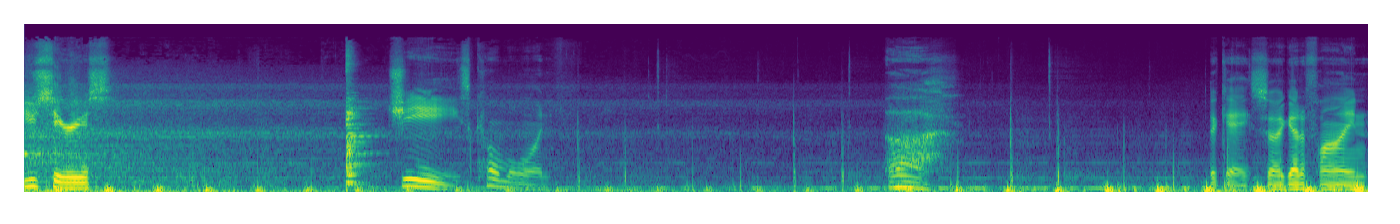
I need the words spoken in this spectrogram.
You serious? Jeez, come on. Ah. Okay, so I gotta find.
